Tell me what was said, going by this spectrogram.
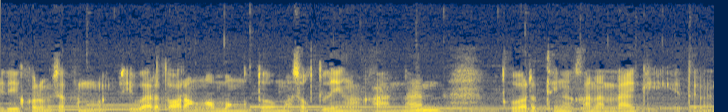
Jadi kalau misalkan ibarat orang ngomong tuh masuk telinga kanan keluar telinga kanan lagi gitu kan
